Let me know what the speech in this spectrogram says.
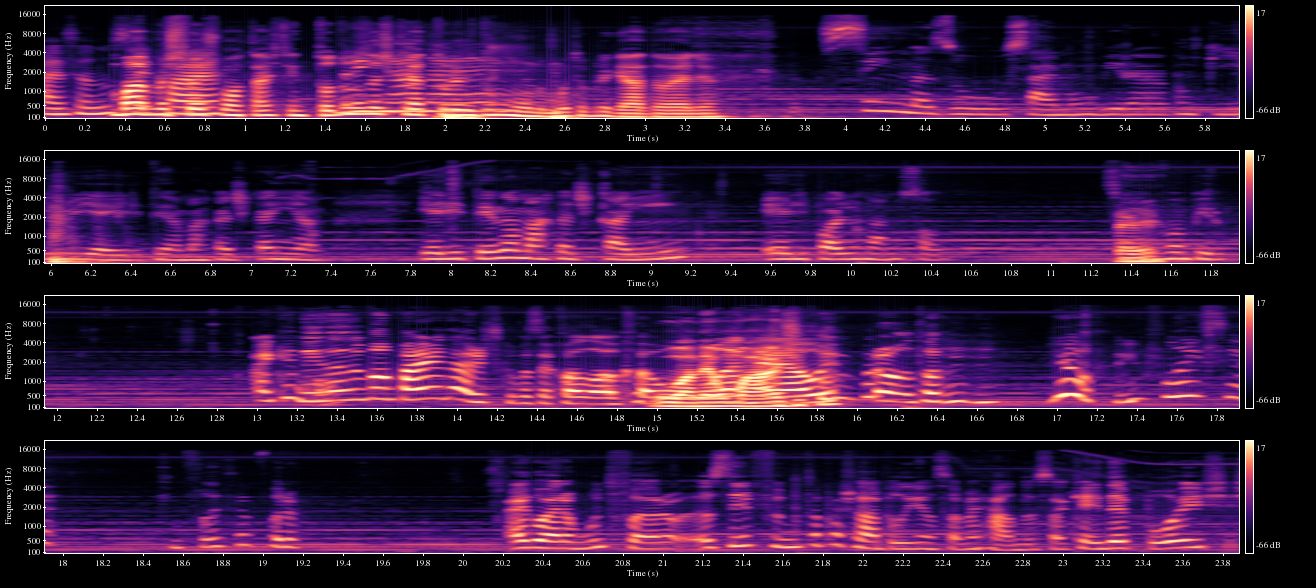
Ah, essa eu não Mas sei mas qual Três é. Mortais tem todas as Obrigada, criaturas do mundo. Muito obrigado, Elia. Sim, mas o Simon vira vampiro e aí ele tem a marca de Caim. E ele tendo a marca de Caim, ele pode andar no sol. Sendo É. um vampiro. É que nem no Vampire Diaries que você coloca O o, anel mágico. e pronto. Uhum. Viu? Influência. Influência pura. Agora, era muito fã. Eu sempre fui muito apaixonada pelo Ian Somerhalder, só que aí depois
